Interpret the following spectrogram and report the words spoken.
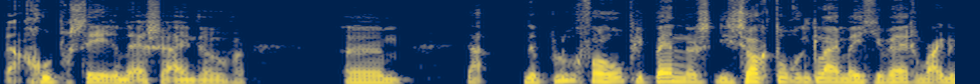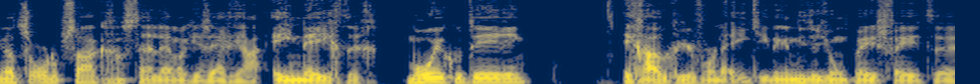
ja, goed presterende FC Eindhoven. Ehm, ja, de ploeg van Hoppie Penders, die zakt toch een klein beetje weg. Maar ik denk dat ze orde op zaken gaan stellen. En wat je zegt, ja, 1,90. Mooie quotering. Ik ga ook hier voor een eentje. Ik denk niet dat Jong PSV het, eh,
